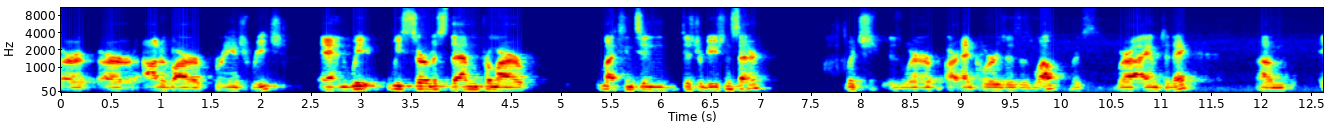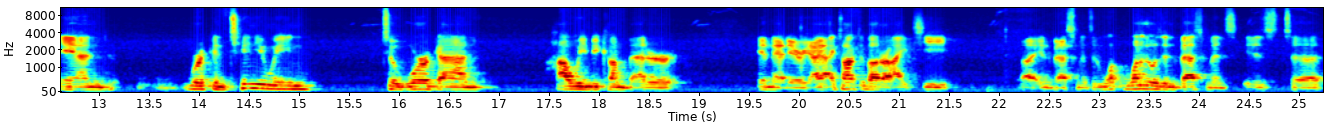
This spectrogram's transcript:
are are out of our branch reach, and we we service them from our Lexington distribution center, which is where our headquarters is as well, which is where I am today. Um, and we're continuing to work on how we become better in that area. I, I talked about our IT uh, investments, and one, one of those investments is to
